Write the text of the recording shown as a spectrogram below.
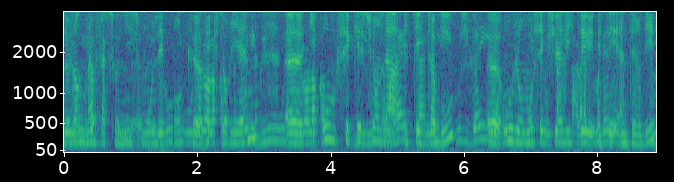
de l'anglo-saxonisme ou l'époque victorienne, où ces questions-là étaient tabous, euh, où l'homosexualité était interdite,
